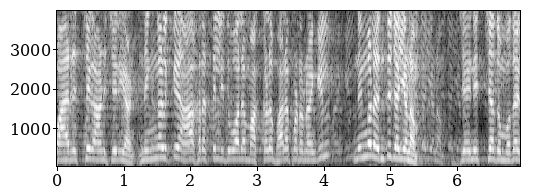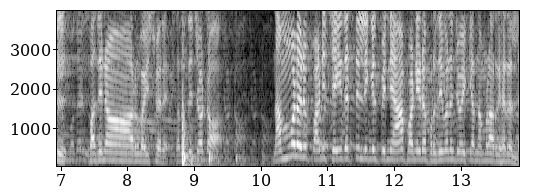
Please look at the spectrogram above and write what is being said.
വരച്ച് കാണിച്ചിരിക്കുകയാണ് നിങ്ങൾക്ക് ആഹ്റത്തിൽ ഇതുപോലെ മക്കൾ ഫലപ്പെടണമെങ്കിൽ നിങ്ങൾ എന്ത് ചെയ്യണം? ജനിച്ചത് മുതൽ പതിനാറ് വയസ്സ് വരെ. ശ്രദ്ധിച്ചോട്ടോ? നമ്മളൊരു പണി ചെയ്തിട്ടില്ലെങ്കിൽ പിന്നെ ആ പണിയുടെ പ്രതിഫലം ചോദിക്കാൻ നമ്മൾ അർഹരല്ല.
